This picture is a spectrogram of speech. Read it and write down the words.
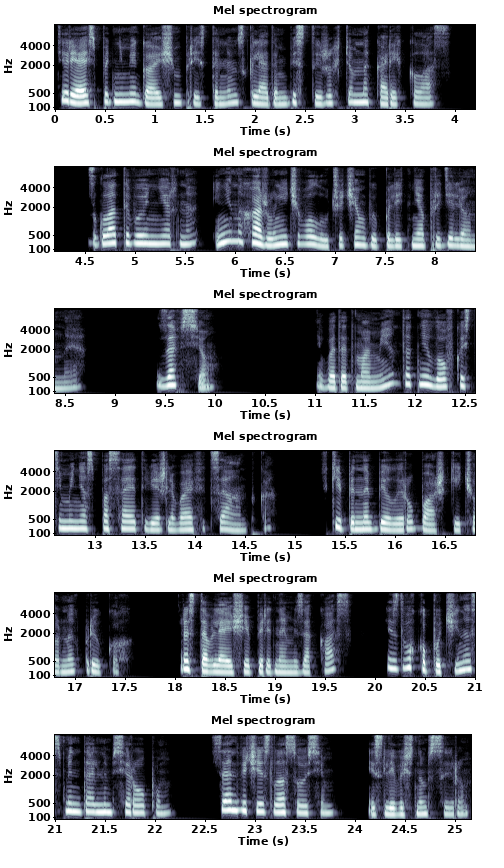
теряясь под немигающим пристальным взглядом бесстыжих темно-карих глаз. Сглатываю нервно и не нахожу ничего лучше, чем выпалить неопределенное. За все. И в этот момент от неловкости меня спасает вежливая официантка в кипенно-белой рубашке и черных брюках, расставляющая перед нами заказ из двух капучино с миндальным сиропом, сэндвичей с лососем и сливочным сыром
